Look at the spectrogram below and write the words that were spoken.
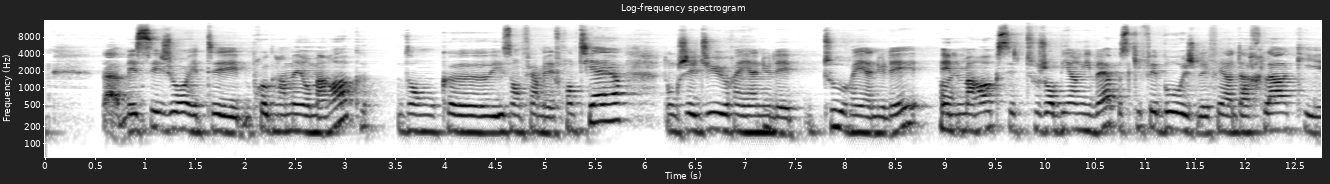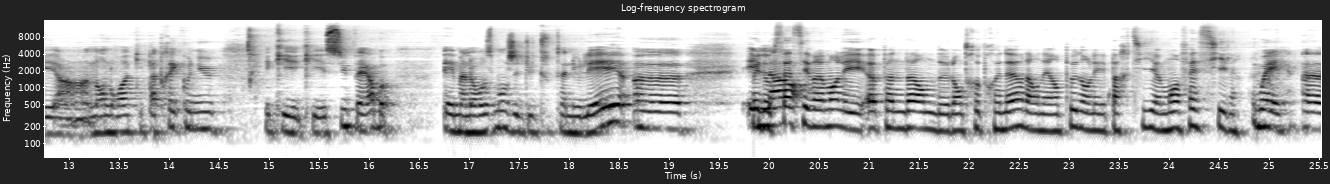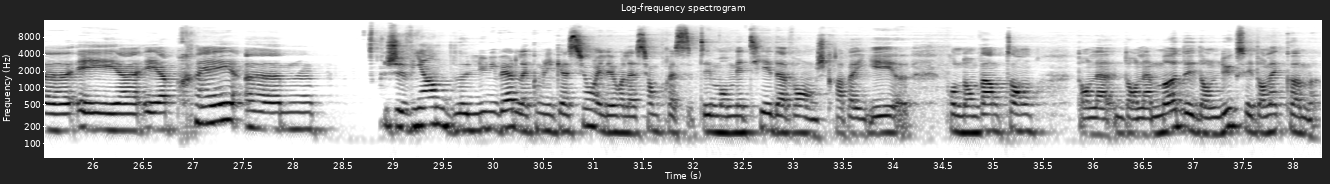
bah, mes séjours étaient programmés au Maroc. Donc, euh, ils ont fermé les frontières. Donc, j'ai dû réannuler, tout réannuler. Ouais. Et le Maroc, c'est toujours bien l'hiver parce qu'il fait beau. Et je l'ai fait à Dakhla, qui est un endroit qui est pas très connu et qui, qui est superbe. Et malheureusement, j'ai dû tout annuler. Euh, et donc là, ça, c'est vraiment les up and down de l'entrepreneur. Là, on est un peu dans les parties euh, moins faciles. Oui. Euh, et, euh, et après, euh, je viens de l'univers de la communication et les relations presse. C'était mon métier d'avant. Je travaillais pendant 20 ans dans la, dans la mode et dans le luxe et dans la com.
